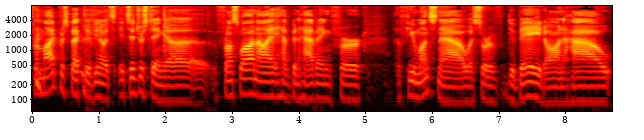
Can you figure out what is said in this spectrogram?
from my perspective, you know, it's it's interesting. Uh, Francois and I have been having for a few months now a sort of debate on how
